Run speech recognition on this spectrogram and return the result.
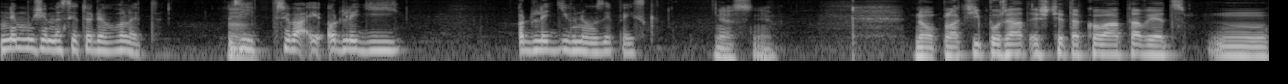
Nemůžeme si to dovolit. Vzít třeba i od lidí, od lidí v nouzi pejska. Jasně. No, platí pořád ještě taková ta věc, mm,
